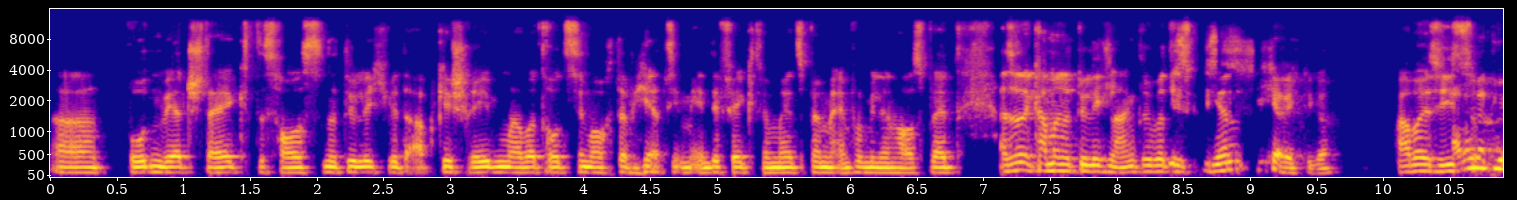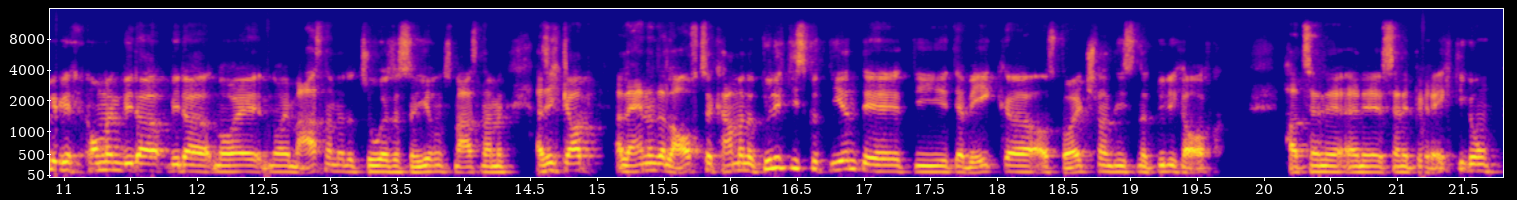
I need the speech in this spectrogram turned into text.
äh, Bodenwert steigt, das Haus natürlich wird abgeschrieben, aber trotzdem auch der Wert im Endeffekt, wenn man jetzt beim Einfamilienhaus bleibt. Also da kann man natürlich lang drüber ist, diskutieren. Ist sicher richtiger. Aber es ist. Aber natürlich, es kommen wieder, wieder neue, neue Maßnahmen dazu, also Sanierungsmaßnahmen. Also ich glaube, allein an der Laufzeit kann man natürlich diskutieren. Die, die, der Weg äh, aus Deutschland ist natürlich auch, hat seine, eine, seine Berechtigung.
